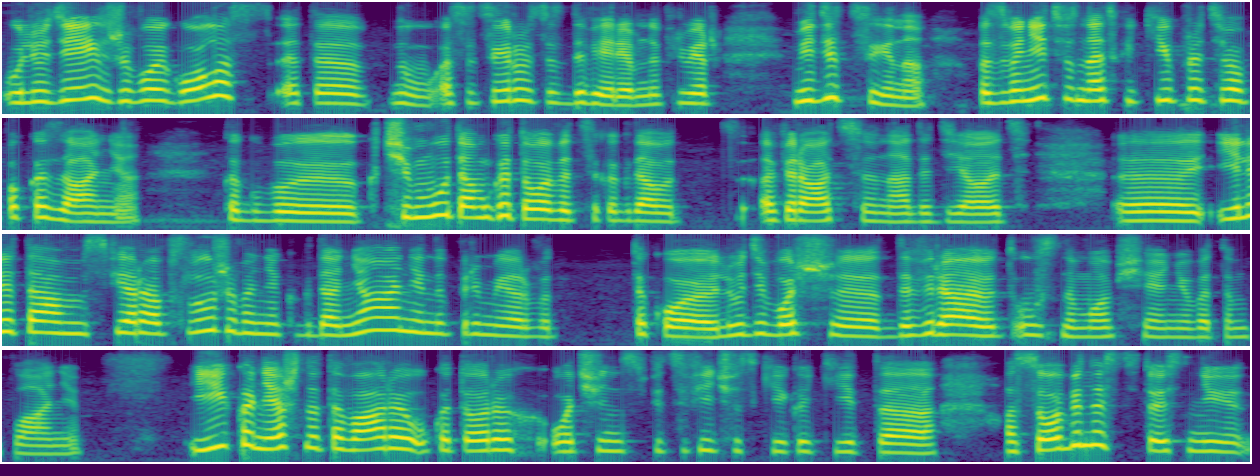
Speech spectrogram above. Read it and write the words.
у людей живой голос это ну, ассоциируется с доверием. Например, медицина. Позвонить, узнать, какие противопоказания как бы к чему там готовиться, когда вот операцию надо делать. Э, или там сфера обслуживания, когда няни, например, вот такое. Люди больше доверяют устному общению в этом плане. И, конечно, товары, у которых очень специфические какие-то особенности, то есть не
